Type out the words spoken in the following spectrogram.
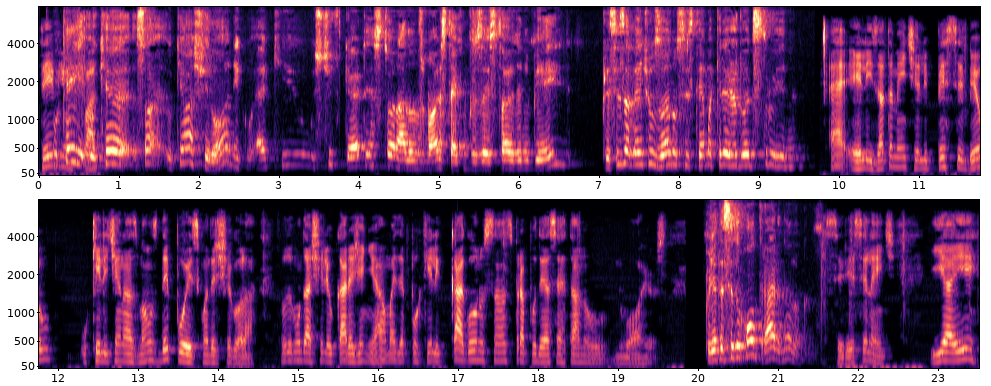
teve O que, um fato... o, que, é- só, o que eu acho irônico é que o Steve Kerr tenha se tornado um dos maiores técnicos da história da NBA precisamente usando o sistema que ele ajudou a destruir, né? É, ele exatamente, ele percebeu o que ele tinha nas mãos depois, quando ele chegou lá. Todo mundo acha ele o cara genial, mas é porque ele cagou no Suns para poder acertar no, no Warriors. Podia ter sido o contrário, né, Lucas? Seria excelente. E aí,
